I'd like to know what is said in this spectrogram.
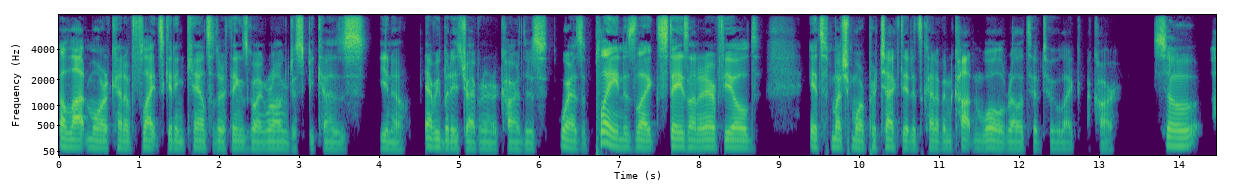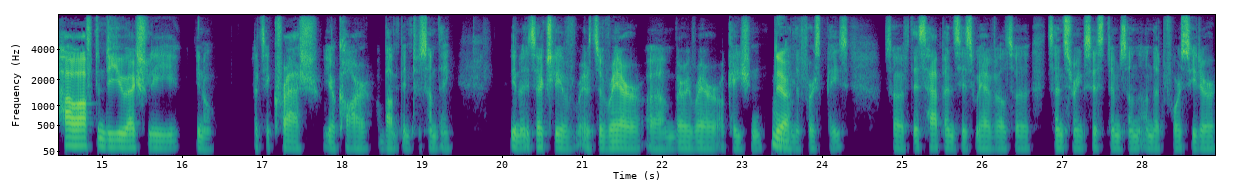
a lot more kind of flights getting canceled or things going wrong just because, you know, everybody's driving in a car. There's whereas a plane is like stays on an airfield, it's much more protected. It's kind of in cotton wool relative to like a car. So how often do you actually, you know, let's say crash your car or bump into something? You know, it's actually a it's a rare, um, very rare occasion Yeah. in the first place. So if this happens, is we have also censoring systems on, on that four seater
